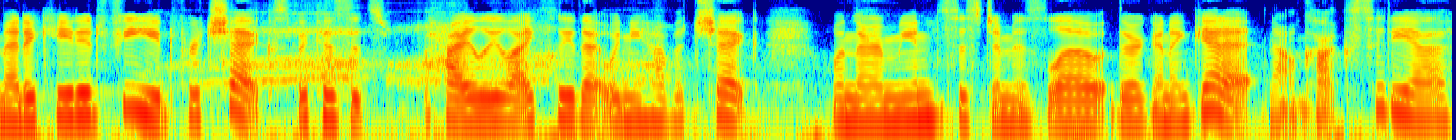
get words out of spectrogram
medicated feed for chicks because it's highly likely that when you have a chick, when their immune system is low, they're going to get it. Now, coccidia,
